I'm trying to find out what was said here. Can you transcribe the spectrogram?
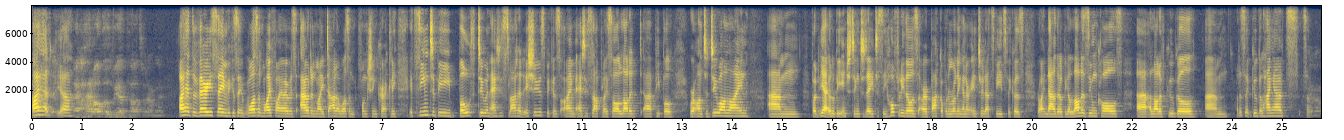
I had, yeah. I, had all those weird thoughts, but I'm like, I had the very same because it wasn't Wi-Fi. I was out and my data wasn't functioning correctly. It seemed to be both du and Etisalat had issues because I'm Etisalat, but I saw a lot of uh, people were on to do online. Um, but yeah, it'll be interesting today to see. Hopefully, those are back up and running and our internet speeds because right now there'll be a lot of Zoom calls, uh, a lot of Google, um, what is it, Google Hangouts? Is that, you that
